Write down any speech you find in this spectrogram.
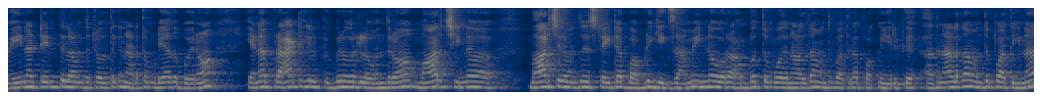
மெயினாக டென்த்து லெவன்த்து டுவெல்த்துக்கு நடத்த முடியாத போயிடும் ஏன்னா ப்ராக்டிக்கல் பிப்ரவரியில் வந்துடும் மார்ச் இன்னும் மார்ச்சில் வந்து ஸ்ட்ரைட்டாக பப்ளிக் எக்ஸாமு இன்னும் ஒரு ஐம்பத்தொம்போது நாள் தான் வந்து பார்த்தீங்கன்னா பக்கம் இருக்குது அதனால தான் வந்து பார்த்திங்கன்னா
